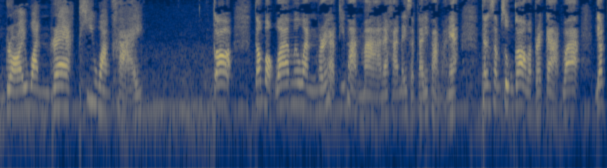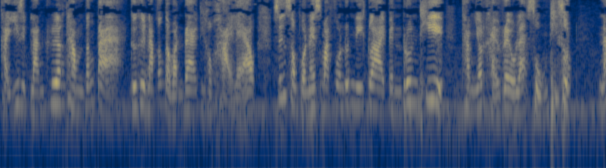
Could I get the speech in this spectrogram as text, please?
100 วันแรกที่วางขาย ก็ต้องบอกว่าเมื่อวันพฤหัสที่ผ่านมานะคะ ในสัปดาห์ที่ผ่านมาเนี่ยทางซัมซุงก็ออกมาประกาศว่ายอดขาย 20 ล้านเครื่องทำตั้งแต่ ก็คือนับตั้งแต่วันแรกที่เขาขายแล้ว ซึ่งส่งผลในสมาร์ทโฟนรุ่นนี้กลายเป็นรุ่นที่ทำยอดขายเร็วและสูงที่สุดใน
